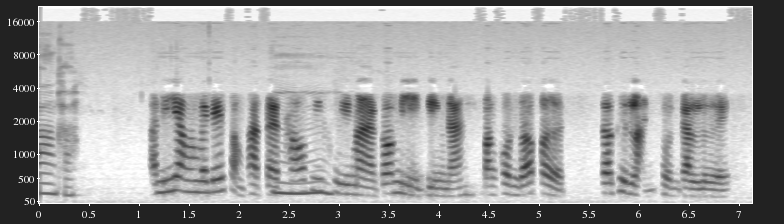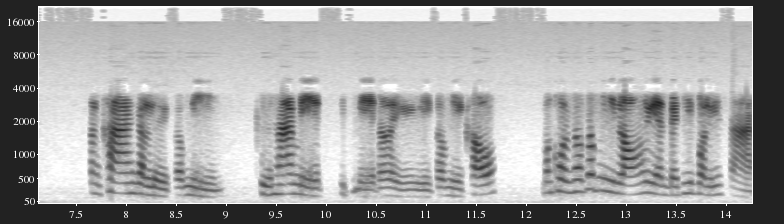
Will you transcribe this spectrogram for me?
บ้างคะอันนี้ยังไม่ได้สัมผัสแต่เท่าที่คุยมาก็มีจริงนะ บางคนก็เปิดก็คือหลังชนกันเลยข้างๆกันเลยก็มีคือห้าเมตรสิบเมตรอะไรอย่างนี้ก็มีเขาบางคนเขาก็มีร้องเรียนไปที่บริษัท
